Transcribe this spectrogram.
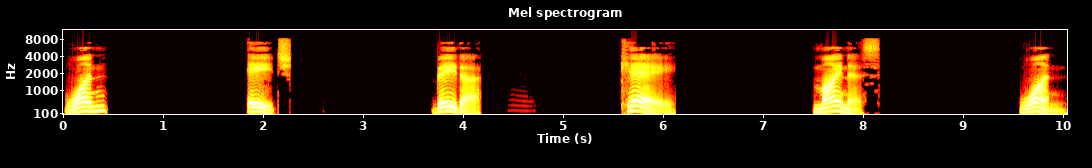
one h beta k minus 1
